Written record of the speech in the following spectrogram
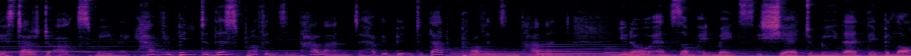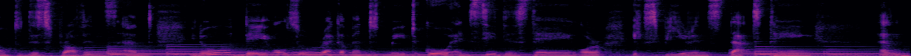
they started to ask me like have you been to this province in thailand? Have you been to that province in thailand? You know and some inmates shared to me that they belong to this province and you know they also recommended me to go and see this thing or experience that thing. And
